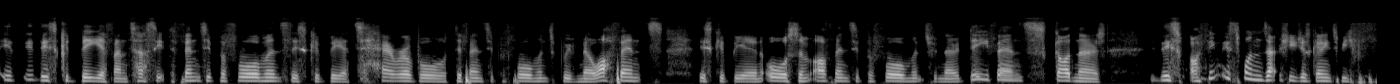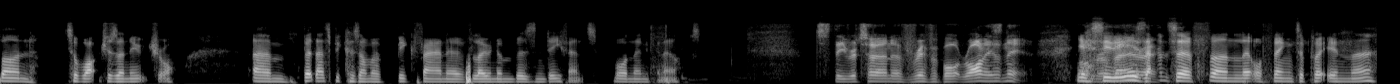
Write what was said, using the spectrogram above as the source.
it, it, this could be a fantastic defensive performance. This could be a terrible defensive performance with no offense. This could be an awesome offensive performance with no defense. God knows. This, I think, this one's actually just going to be fun to watch as a neutral. Um, but that's because I'm a big fan of low numbers and defense more than anything else. It's the return of Riverboat Ron, isn't it? Ron yes, Rivera. it is. That's a fun little thing to put in there.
